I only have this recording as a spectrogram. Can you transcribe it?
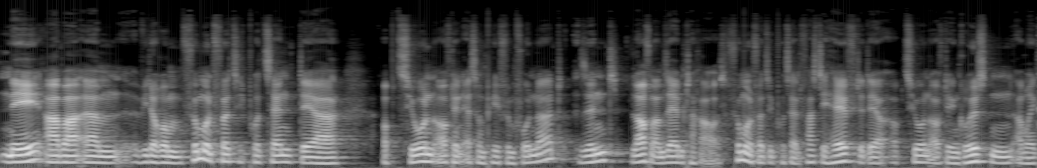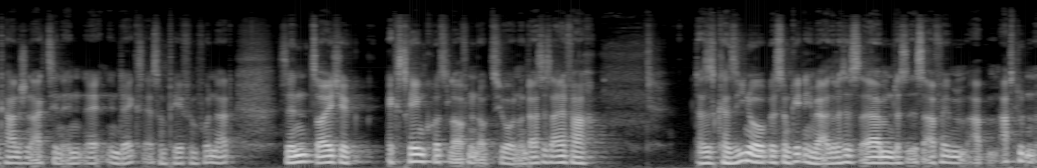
Nee, aber ähm, wiederum 45 Prozent der Optionen auf den S&P 500 sind, laufen am selben Tag aus. 45 Prozent, fast die Hälfte der Optionen auf den größten amerikanischen Aktienindex S&P 500 sind solche extrem kurzlaufenden Optionen. Und das ist einfach, das ist Casino bis zum geht nicht mehr. Also das ist, ähm, das ist auf dem absoluten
